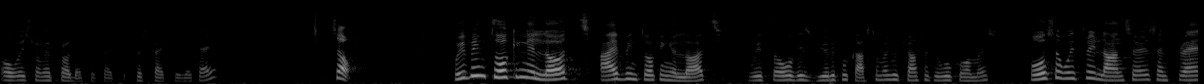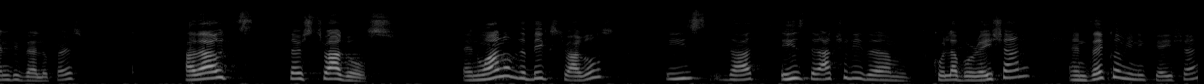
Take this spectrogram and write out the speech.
Always from a product perspective, okay? So, we've been talking a lot, I've been talking a lot with all these beautiful customers we transfer to WooCommerce, also with freelancers and friend developers, about their struggles. And one of the big struggles is that is the, actually the um, collaboration and the communication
